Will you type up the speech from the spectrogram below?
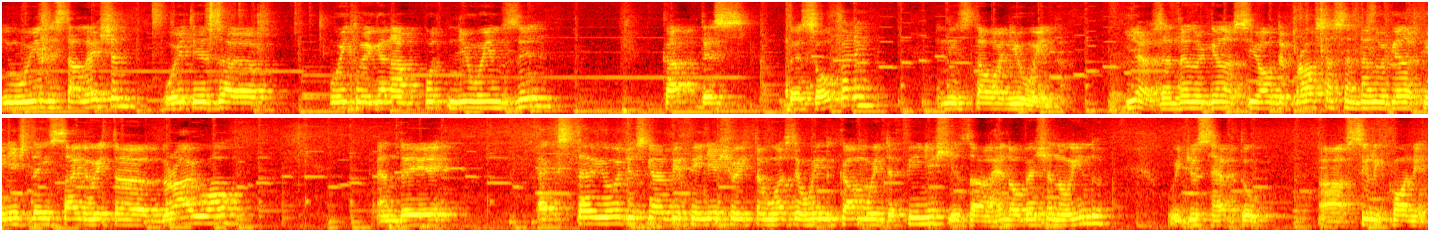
wind installation, which is uh, which we're gonna put new winds in, cut this this opening, and install a new window. Yes, and then we're gonna see all the process, and then we're gonna finish the inside with uh, drywall, and the exterior just gonna be finished with uh, once the wind come with the finish is a renovation window we just have to uh, silicone it.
